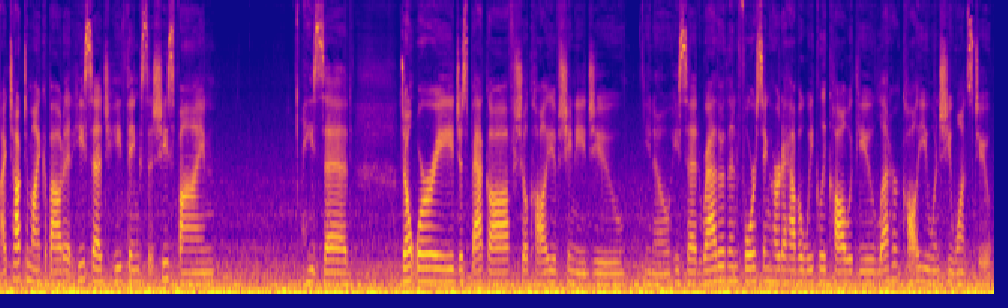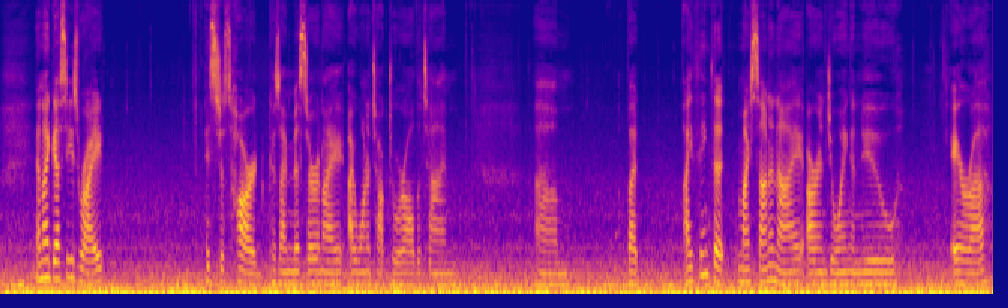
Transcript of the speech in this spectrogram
I talked to Mike about it. He said he thinks that she's fine. He said, Don't worry, just back off. She'll call you if she needs you. You know, he said, rather than forcing her to have a weekly call with you, let her call you when she wants to. And I guess he's right. It's just hard because I miss her and I, I want to talk to her all the time. Um, but I think that my son and I are enjoying a new era,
